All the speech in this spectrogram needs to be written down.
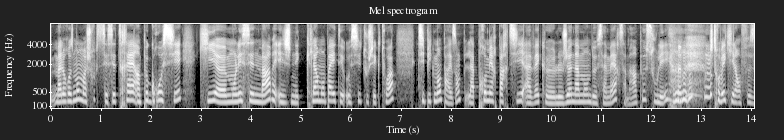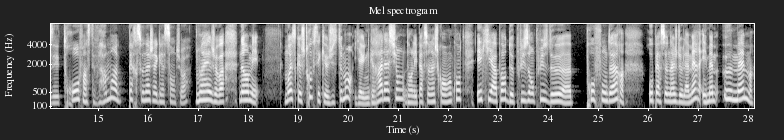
Malheureusement, moi je trouve que c'est ces traits un peu grossiers qui euh, m'ont laissé de marbre et je n'ai clairement pas été aussi touchée que toi. Typiquement, par exemple, la première partie avec euh, le jeune amant de sa mère, ça m'a un peu saoulée. je trouvais qu'il en faisait trop. Enfin, c'était vraiment un personnage agaçant, tu vois. Ouais, je vois. Non, mais moi, ce que je trouve, c'est que justement, il y a une gradation dans les personnages qu'on rencontre et qui apporte de plus en plus de euh, profondeur aux personnages de la mère et même eux-mêmes.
